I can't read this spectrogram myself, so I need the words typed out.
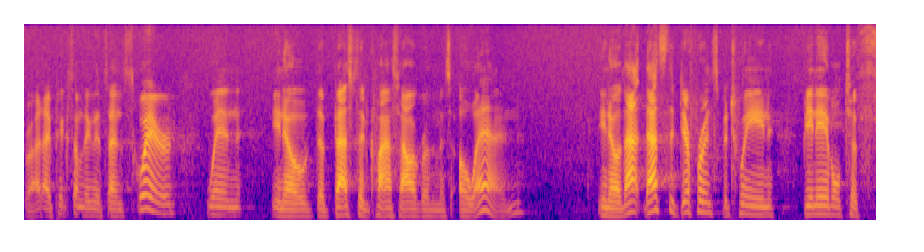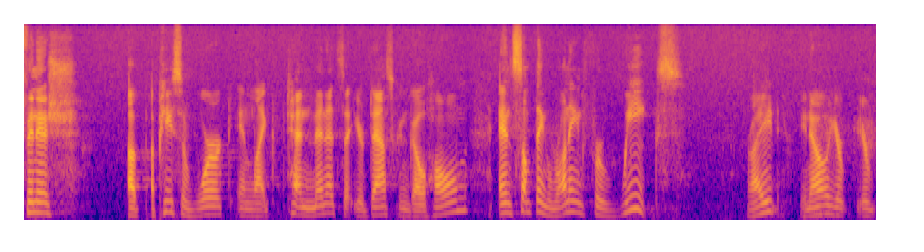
right? I picked something that's n squared when, you know, the best in class algorithm is ON. You know, that, that's the difference between being able to finish a, a piece of work in like 10 minutes at your desk and go home, and something running for weeks, right? You know, your, your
